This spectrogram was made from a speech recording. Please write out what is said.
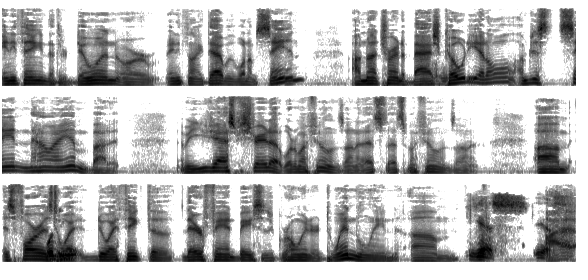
anything that they're doing or anything like that with what I'm saying. I'm not trying to bash Cody at all. I'm just saying how I am about it. I mean, you asked me straight up, what are my feelings on it? That's that's my feelings on it. Um, as far as do, do, I do I think the their fan base is growing or dwindling? Um, yes, yes. I,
